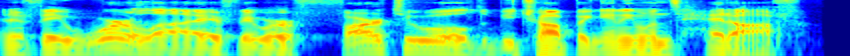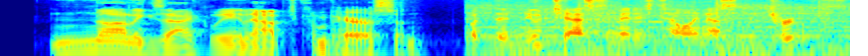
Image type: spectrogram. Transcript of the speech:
And if they were alive, they were far too old to be chopping anyone's head off. Not exactly an apt comparison. But the New Testament is telling us the truth,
